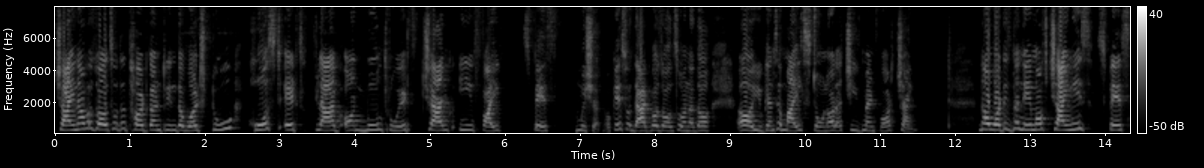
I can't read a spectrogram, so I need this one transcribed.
China was also the third country in the world to host its flag on moon through its Chang'e 5 space mission. Okay, so that was also another, uh, you can say, milestone or achievement for China. Now, what is the name of Chinese space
